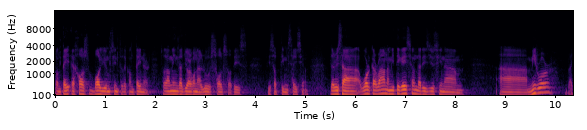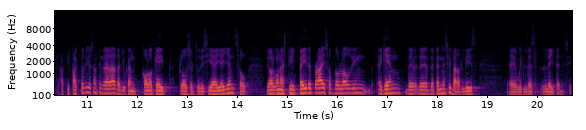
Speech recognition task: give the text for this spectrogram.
uh, host volumes into the container. So that means that you are going to lose also this, this optimization. There is a workaround, a mitigation that is using a, a mirror like Artifactory or something like that, that you can collocate closer to the CI agent. So you are going to still pay the price of downloading again the, the dependency, but at least uh, with less latency.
